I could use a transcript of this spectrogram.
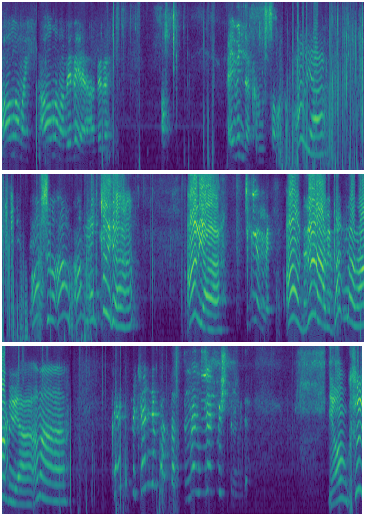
Ağlama. Ağlama bebe ya bebe. Al. Evin de kırmış salak. Al ya. Al şunu al. Al mutlu ya. Al ya. Çıkıyorum ben. Al gır abi patlar abi ya ama. Kendim, kendim patlattım. Ben düzeltmiştim bir de. Ya kır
